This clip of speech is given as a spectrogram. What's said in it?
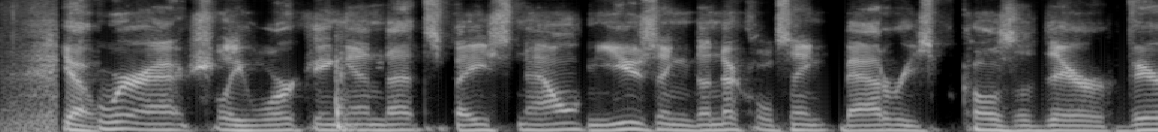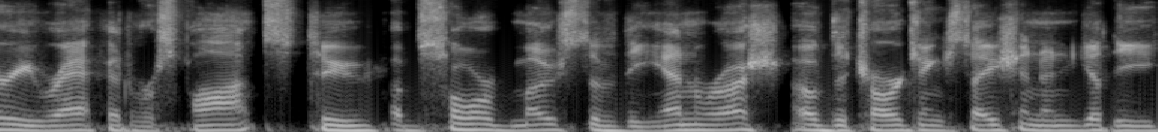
yeah, we're actually working in that space now using the nickel zinc batteries because of their very rapid response to absorb most of the inrush of the charging station and get the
